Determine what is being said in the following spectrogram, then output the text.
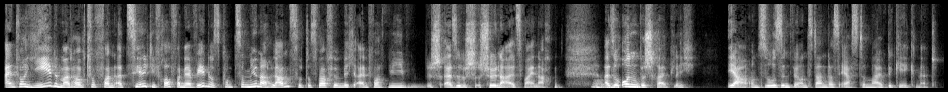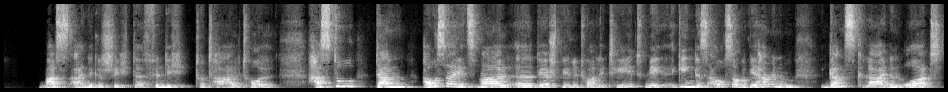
einfach jedem hat davon erzählt, die Frau von der Venus kommt zu mir nach Landshut. Das war für mich einfach wie, also sch- schöner als Weihnachten. Also Mhm. unbeschreiblich. Ja, und so sind wir uns dann das erste Mal begegnet. Was eine Geschichte, finde ich total toll. Hast du dann, außer jetzt mal äh, der Spiritualität, mir ging das auch so, aber wir haben in einem ganz kleinen Ort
